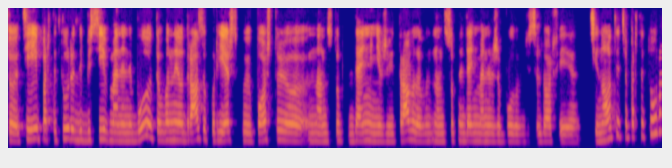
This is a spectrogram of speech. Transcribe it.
То цієї партитури Дебюсі в мене не було, то вони одразу кур'єрською поштою на наступний день мені вже відправили. На наступний день в мене вже було в Дюссельдорфі ці ноти, ця партитура.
